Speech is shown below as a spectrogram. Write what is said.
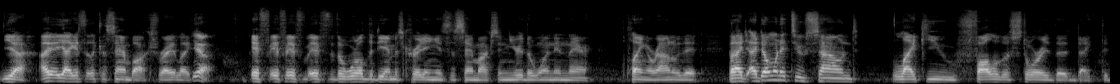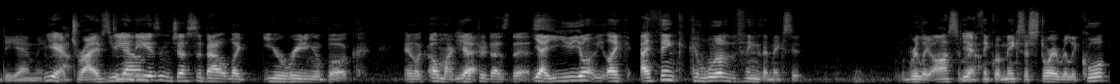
Yeah, I, yeah, I guess it's like a sandbox, right? Like, Yeah. if if if if the world the DM is creating is the sandbox and you're the one in there playing around with it, but I, I don't want it to sound like you follow the story that like the DM Yeah, drives you D and down. D isn't just about like you're reading a book and like oh my Yeah. character does this. yeah, you, you don't like. I think 'cause one of the things that makes it really awesome, Yeah. I think what makes a story really cool,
